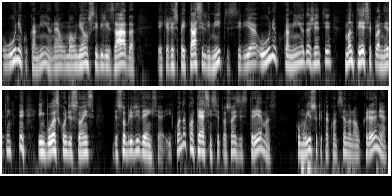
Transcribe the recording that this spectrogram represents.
o único caminho, né? uma união civilizada é, que respeitasse limites, seria o único caminho da gente manter esse planeta em, em boas condições de sobrevivência. E quando acontecem situações extremas, como isso que está acontecendo na Ucrânia,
